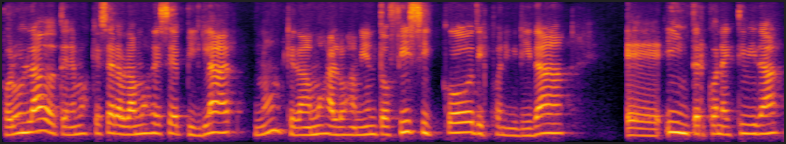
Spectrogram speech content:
por un lado tenemos que ser, hablamos de ese pilar, ¿no? Que damos alojamiento físico, disponibilidad, eh, interconectividad,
